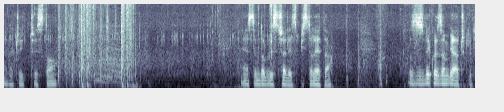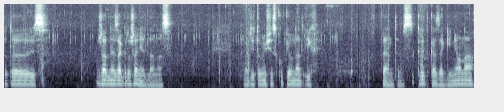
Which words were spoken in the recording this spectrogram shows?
Raczej czysto. Jestem dobry strzelec z pistoleta. Zwykłe zombiaczki, to to jest żadne zagrożenie dla nas. Bardziej to bym się skupiał nad ich fętem. Skrytka zaginiona.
